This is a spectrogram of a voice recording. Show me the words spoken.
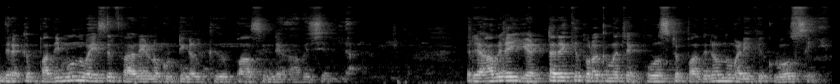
നിരക്ക് പതിമൂന്ന് വയസ്സിൽ താഴെയുള്ള കുട്ടികൾക്ക് പാസിന്റെ ആവശ്യമില്ല. രാവിലെ എട്ടരയ്ക്ക് തുറക്കുന്ന ചെക്ക് പോസ്റ്റ് പതിനൊന്ന് മണിക്ക് ക്ലോസ് ചെയ്യും.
